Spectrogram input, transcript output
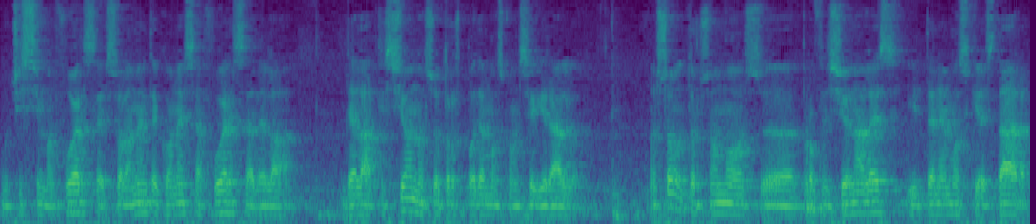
muchísima fuerza, y solamente con esa fuerza de la, de la afición nosotros podemos conseguir algo. Nosotros somos eh, profesionales y tenemos que estar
